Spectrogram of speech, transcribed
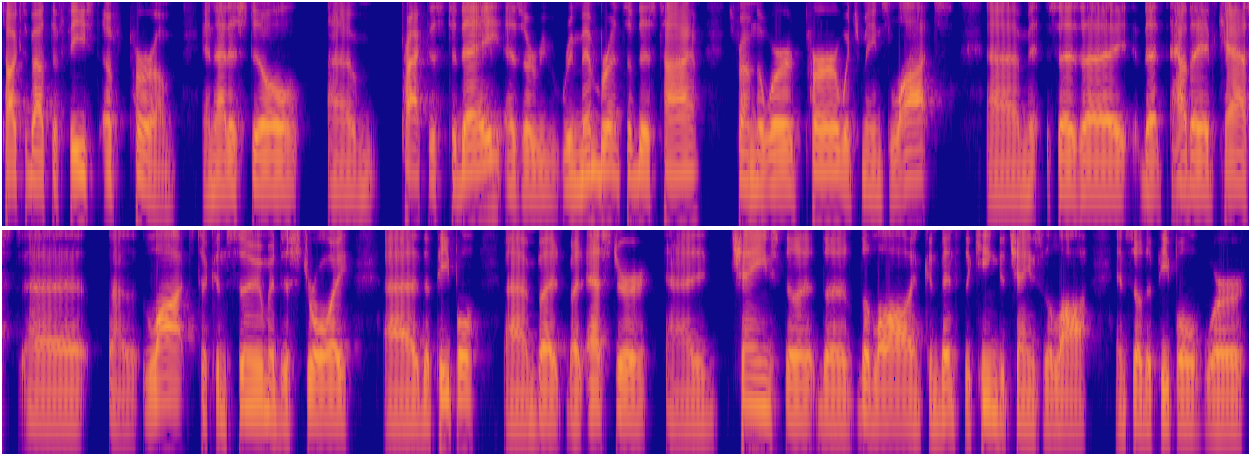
talks about the Feast of Purim. And that is still um, practiced today as a re- remembrance of this time. It's from the word pur, which means lots. Um, it says uh, that how they had cast uh, uh, lots to consume and destroy uh, the people. Um, but but Esther uh, changed the, the the law and convinced the king to change the law, and so the people were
